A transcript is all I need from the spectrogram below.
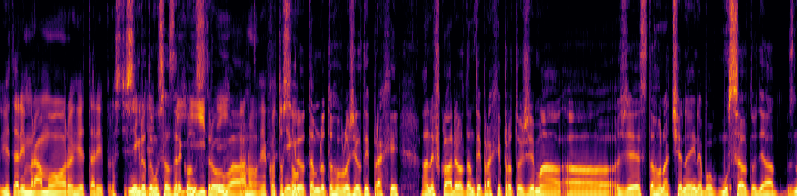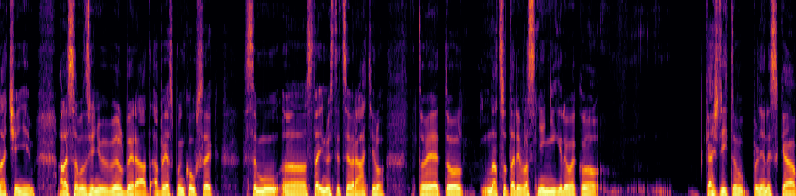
je tady mramor, je tady prostě... Někdo to musel zrekonstruovat. jí- Ano, jako to Někdo jsou... tam do toho vložil ty prachy a nevkládal tam ty prachy, protože má, uh, že je z toho nadšený, nebo musel to dělat s nadšením, ale samozřejmě by byl by rád, aby aspoň kousek se mu uh, z té investice vrátilo. To je to, na co tady vlastně nikdo jako každý to úplně dneska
